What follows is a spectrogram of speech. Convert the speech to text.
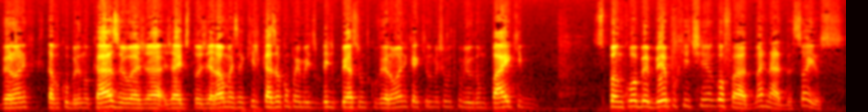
Verônica, que estava cobrindo o caso, eu já, já editor geral, mas aquele caso eu acompanhei bem de perto junto com Verônica, aquilo mexeu muito comigo, de um pai que espancou o bebê porque tinha gofado, mais nada, só isso.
